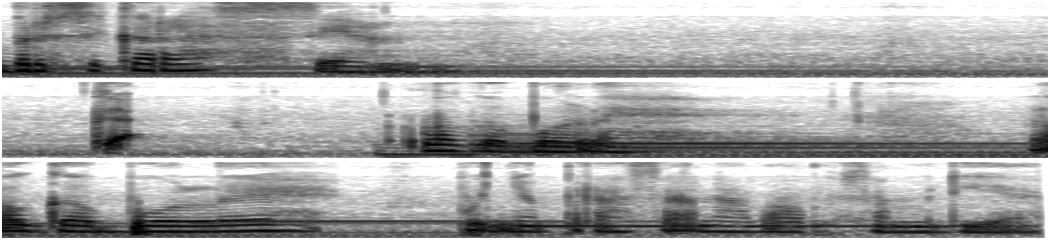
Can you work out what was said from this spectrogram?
bersikeras yang gak lo gak boleh lo gak boleh punya perasaan apa apa sama dia.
